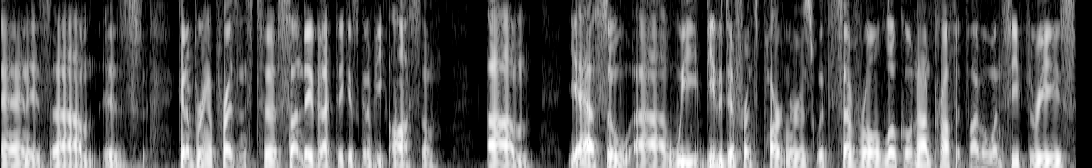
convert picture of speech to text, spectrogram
and is um, is going to bring a presence to Sunday that I think is going to be awesome. Um, yeah, so uh, we be the difference partners with several local nonprofit 501c3s,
